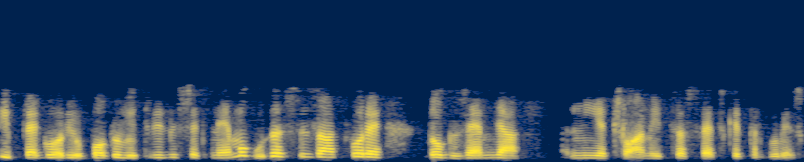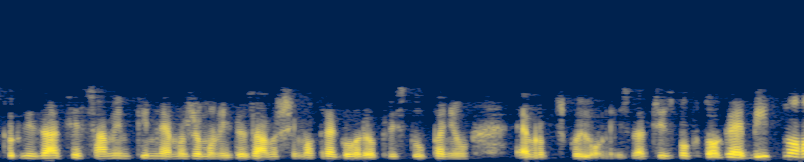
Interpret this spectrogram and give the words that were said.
ti pregovori u poglavlju 30 ne mogu da se zatvore dok zemlja nije članica Svetske trgovinske organizacije, samim tim ne možemo ni da završimo pregovore o pristupanju Evropskoj uniji. Znači, zbog toga je bitno,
